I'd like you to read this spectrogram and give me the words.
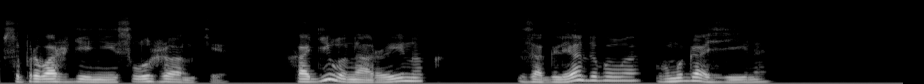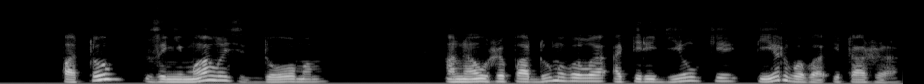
в сопровождении служанки ходила на рынок, заглядывала в магазины. Потом занималась домом. Она уже подумывала о переделке первого этажа.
